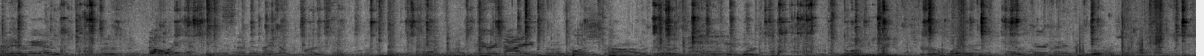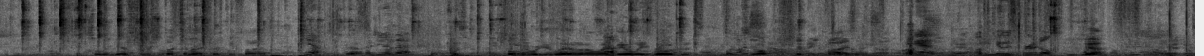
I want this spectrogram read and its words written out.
I have hands? No, I have seven, nine of hearts. There are nines and a flush draw. So I guess you're stuck in I fifty-five. Yeah. Yeah. How'd you know that? Because you told me where you live, and I'm like, the only road that fucks you up is fifty-five. Yeah. It was brutal. Yeah.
